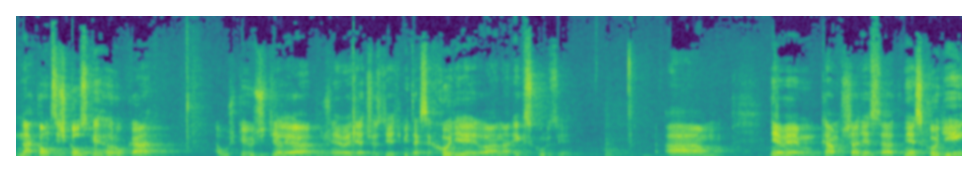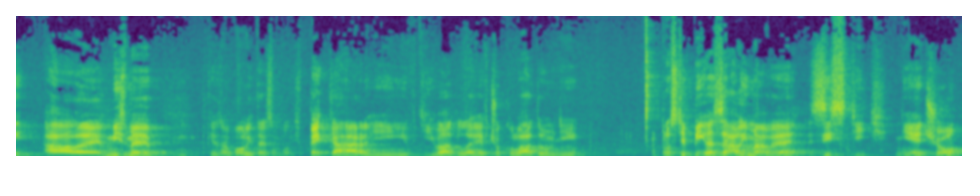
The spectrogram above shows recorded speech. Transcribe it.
Na konci školského roka, a už keď učiteľia už nevedia, čo s deťmi, tak sa chodí na exkurzie. A neviem, kam všade sa dnes chodí, ale my sme, keď sme boli, tak sme boli v pekárni, v divadle, v čokoládovni. Proste býva zaujímavé zistiť niečo,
